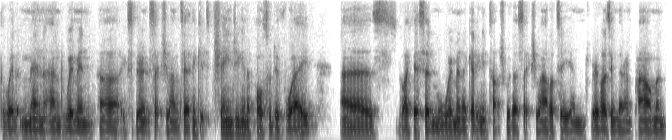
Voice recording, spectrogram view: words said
the way that men and women uh, experience sexuality. I think it's changing in a positive way as, like I said, more women are getting in touch with their sexuality and realizing their empowerment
